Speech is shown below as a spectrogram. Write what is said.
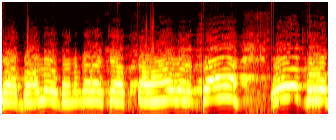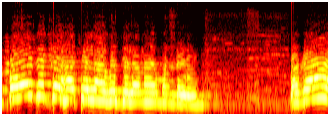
या बालो धनगराच्या तळावरचा एक रुपये देखील हाती लागू दिला नाही मंडळी. बघा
